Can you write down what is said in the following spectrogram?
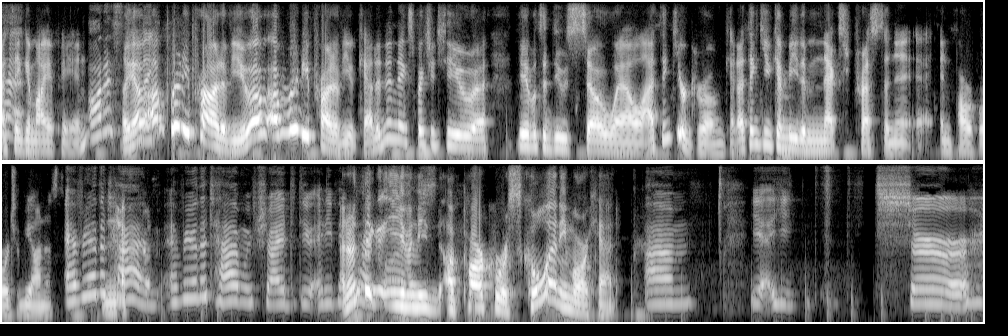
I think, in my opinion. honestly, Like, I'm, like, I'm pretty proud of you. I'm, I'm really proud of you, Kat. I didn't expect you to uh, be able to do so well. I think you're grown, Kat. I think you can be the next Preston in, in parkour, to be honest. every other never- time, every other time we've tried to do anything. I don't think you even need a parkour school anymore, Kat. Um, yeah, he, sure.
